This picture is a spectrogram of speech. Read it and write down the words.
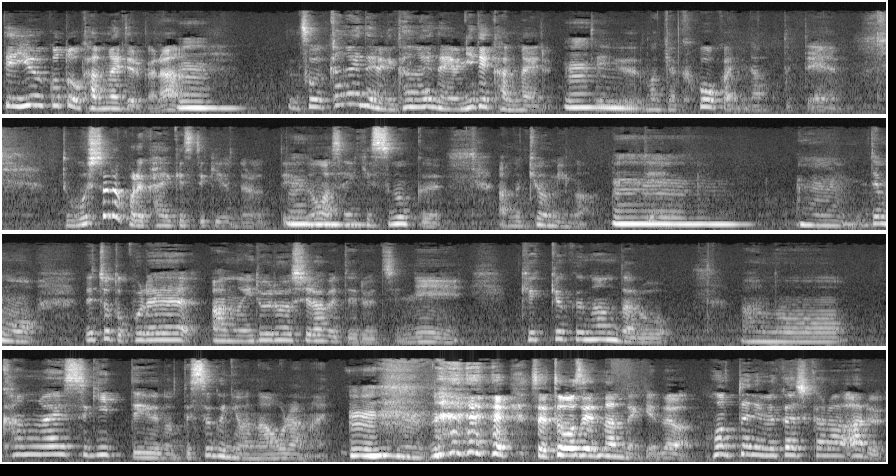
ていうことを考えてるから、うんそう考えないように考えないようにで考えるっていう、まあ、逆効果になっててどうしたらこれ解決できるんだろうっていうのはうん最近すごくあの興味が、うん。うん、でもでちょっとこれあのいろいろ調べてるうちに結局なんだろう。あの考えすぎっていうのってすぐには治らない、うん。うん。それ当然なんだけど本当に昔からある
